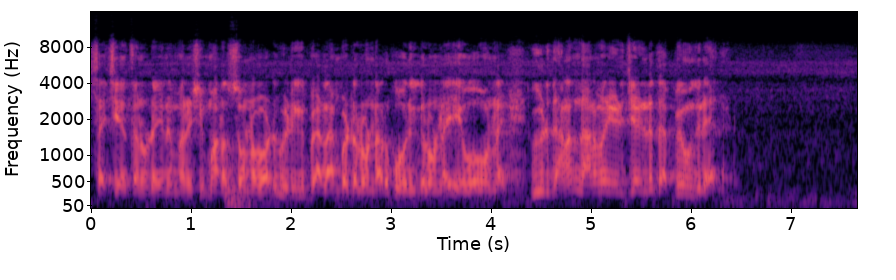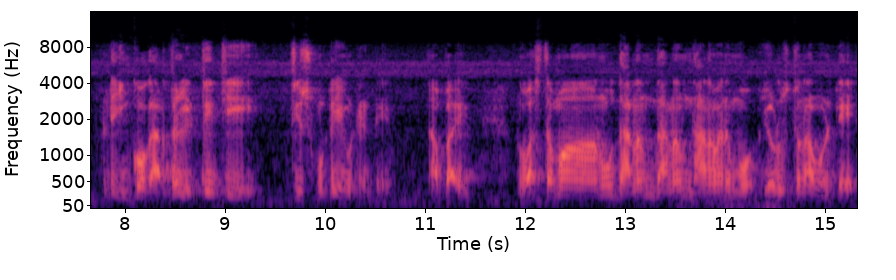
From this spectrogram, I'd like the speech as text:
సచేతనుడైన మనిషి మనస్సు ఉన్నవాడు వీడికి బెళ్ళం బిడ్డలు ఉన్నారు కోరికలు ఉన్నాయి ఏవో ఉన్నాయి. వీడు ధనం ధనమని ఏడిచేయంటే తప్పే ఉందిలే అన్నాడు. అంటే ఇంకొక అర్థం ఇట్టించి తీసుకుంటే ఏమిటంటే అబ్బాయి నువ్వు అస్తమాను ధనం ధనం ధనం అని మో ఏడుస్తున్నావు అంటే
